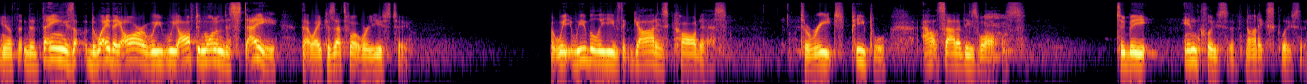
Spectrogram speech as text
you know, th- the things, the way they are, we, we often want them to stay that way because that's what we're used to. But we, we believe that God has called us to reach people outside of these walls, to be inclusive, not exclusive.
